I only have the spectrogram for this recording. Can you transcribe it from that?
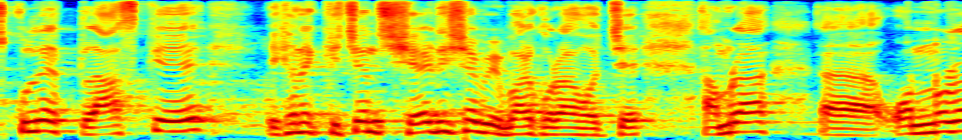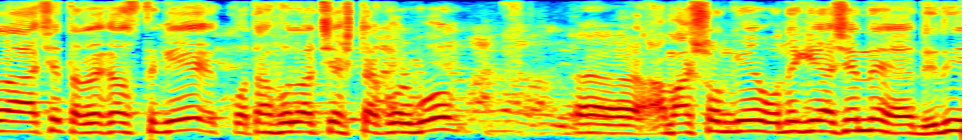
স্কুলের ক্লাসকে এখানে কিচেন শেড হিসেবে ব্যবহার করা হচ্ছে। আমরা অন্যরা আছে তাদের কাছ থেকে কথা বলার চেষ্টা করব। আমার সঙ্গে অনেকেই আছেন। দিদি,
